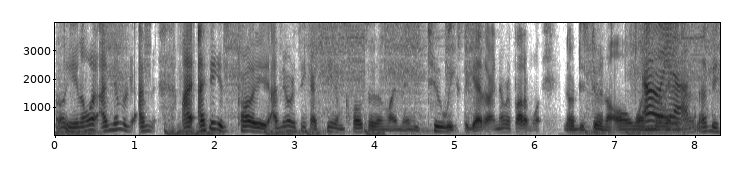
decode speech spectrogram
Oh, you know what? I've never. I'm. I, I think it's probably. I've never think I've seen them closer than like maybe two weeks together. I never thought of you know just doing it all one Oh, night. yeah. That'd be.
